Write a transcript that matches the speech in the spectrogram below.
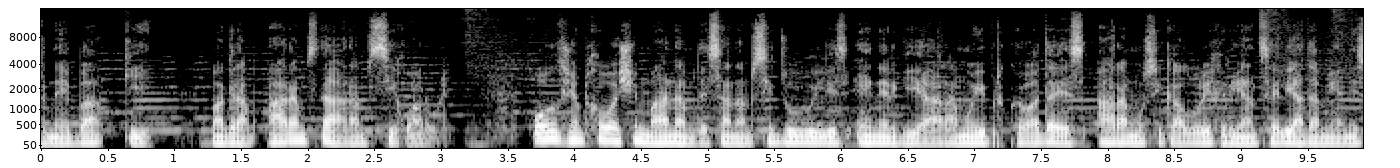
ვნება კი, მაგრამ არამც და არამც სიყვარული. ყოველ შემთხვევაში მანამდე სანამ სიძულვილის ენერგია არ ამოიფრქვევა და ეს არამუსიკალური ღრიანცელი ადამიანის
